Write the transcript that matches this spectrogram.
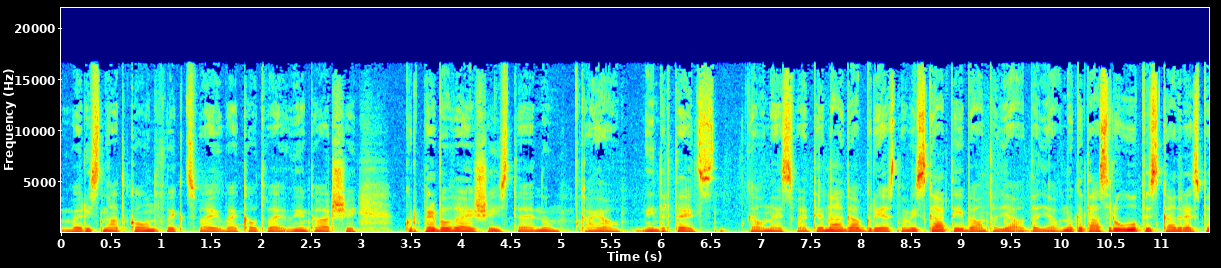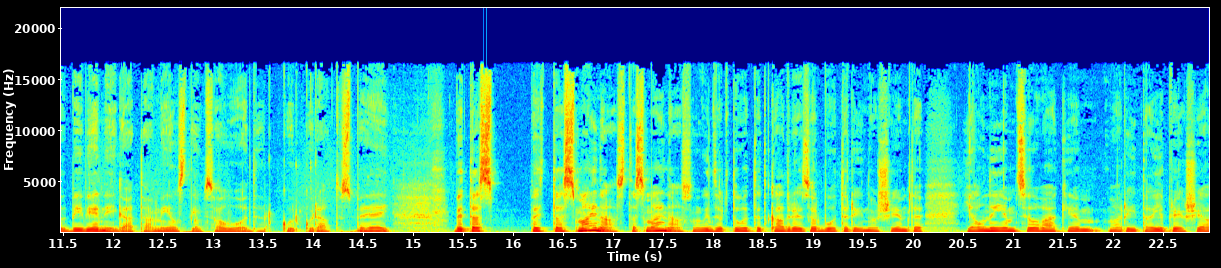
vai risināt konflikts, vai, vai kaut vai vienkārši, kur prebavēja šīs te, nu, kā jau Indra teica, galvenais, vai tie nāk apgriezt un viss kārtībā, un tad jau, tad jau, nu, ka tās rūpes kādreiz pat bija vienīgā tā mīlestības valoda, kur, kurā tu spēji. Bet tas Bet tas mainās, tas mainās. Līdz ar to kādreiz varbūt arī no šiem jaunajiem cilvēkiem arī tā iepriekšējā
